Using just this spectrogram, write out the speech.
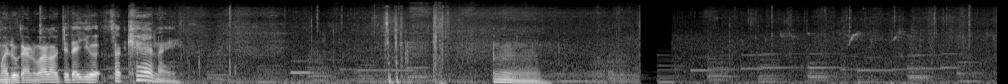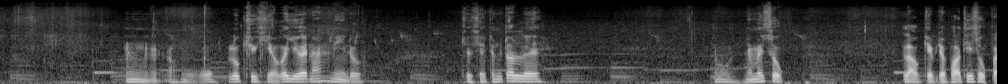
มาดูกันว่าเราจะได้เยอะสักแค่ไหน อืมอืมโอ้โหลูกเขียวๆก็เยอะนะ นี่ดู เขียวๆเต็มต้นเลยนู่นยังไม่สุก เราเก็บเฉพาะที่สุกไป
